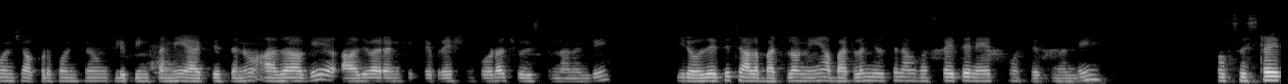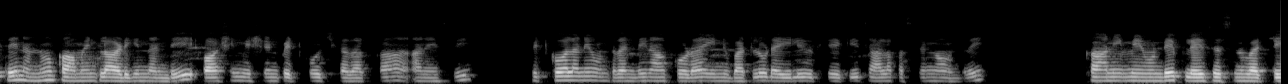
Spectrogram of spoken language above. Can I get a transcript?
కొంచెం, అక్కడ కొంచెం క్లిప్పింగ్స్ అన్నీ యాడ్ చేశాను. అలాగే ఆదివారానికి ప్రిపరేషన్ కూడా చూపిస్తున్నానండి. ఈరోజైతే చాలా బట్టలు ఉన్నాయి ఆ బట్టలను చూస్తే నాకు ఫస్ట్ అయితే నేర్చుకు వచ్చేసిందండి. ఒక సిస్టర్ అయితే నన్ను కామెంట్‌లో అడిగిందండి. వాషింగ్ మిషన్ పెట్టుకోవచ్చు కదా అక్క అనేసి. పెట్టుకోవాలనే ఉంటదండి నాకు కూడా. ఇన్ని బట్టలు డైలీ ఉతికేకి చాలా కష్టంగా ఉంటుంది కానీ మేముండే ప్లేసెస్‌ని బట్టి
